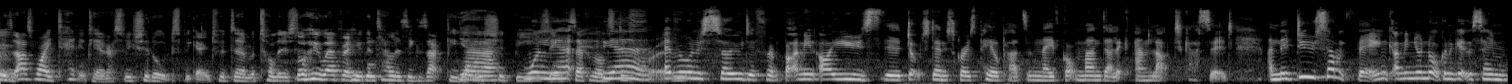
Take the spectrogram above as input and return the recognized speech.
was, that's why technically, I guess we should all just be going to a dermatologist or whoever who can tell us exactly what we should be using because everyone's yeah, different. Everyone is so different. But I mean, I use the Dr. Dennis Gross peel pads, and they've got mandelic and lactic acid, and they do something. I mean, you're not going to get the same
